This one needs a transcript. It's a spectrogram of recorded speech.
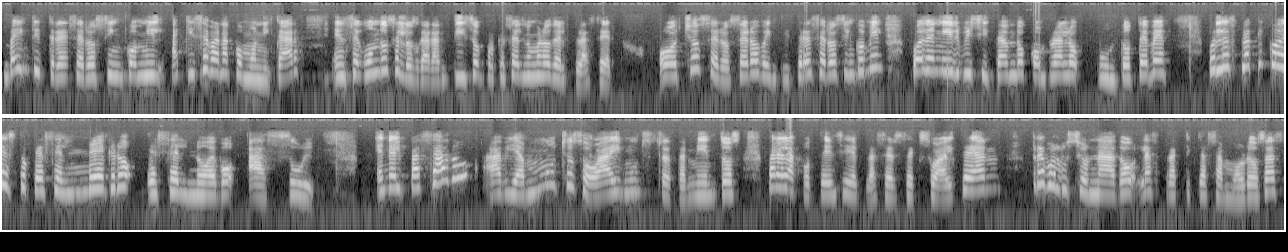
2305 mil. Aquí se van a comunicar. En segundos se los garantizo porque es el número del placer. 800 2305 mil. Pueden ir visitando compralo.tv. Pues les platico esto que es el negro, es el nuevo azul. En el pasado había muchos o hay muchos tratamientos para la potencia y el placer sexual que han revolucionado las prácticas amorosas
